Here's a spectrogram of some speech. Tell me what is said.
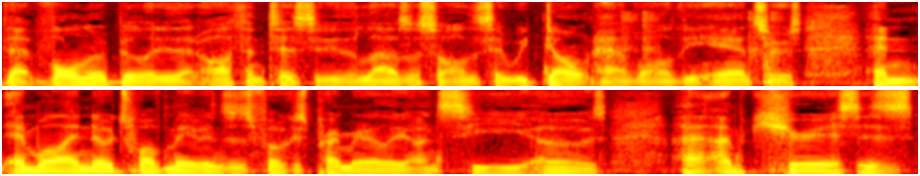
that vulnerability, that authenticity that allows us all to say we don't have all the answers. And and while I know Twelve Mavens is focused primarily on CEOs, I, am curious: is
